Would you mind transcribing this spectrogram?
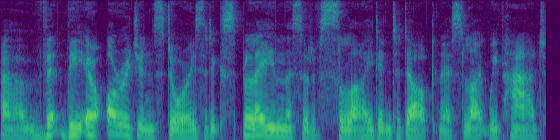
uh, the, the, origin stories that explain the sort of slide into darkness, like we've had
